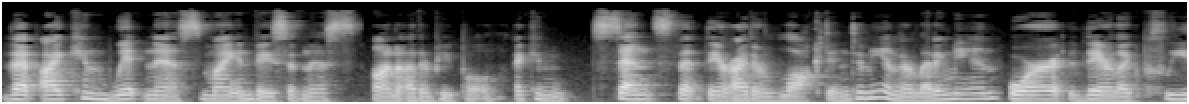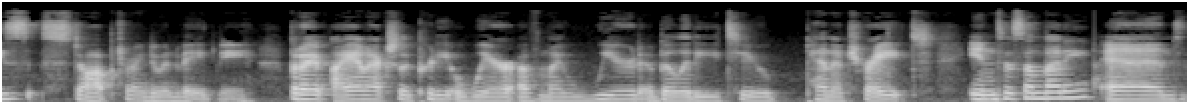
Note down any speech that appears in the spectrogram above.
that I can witness my invasiveness on other people. I can sense that they're either locked into me and they're letting me in, or they're like, please stop trying to invade me. But I, I am actually pretty aware of my weird ability to penetrate into somebody. And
